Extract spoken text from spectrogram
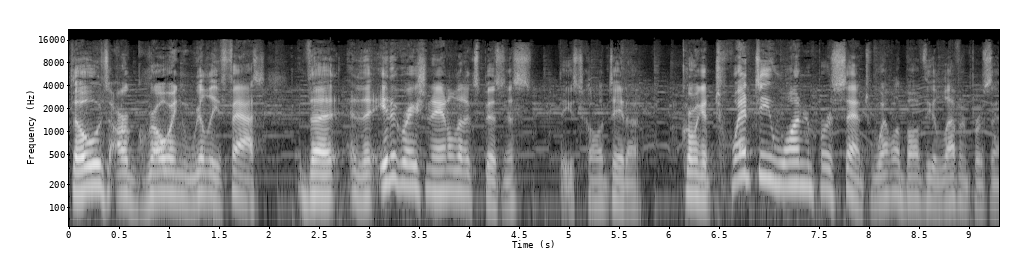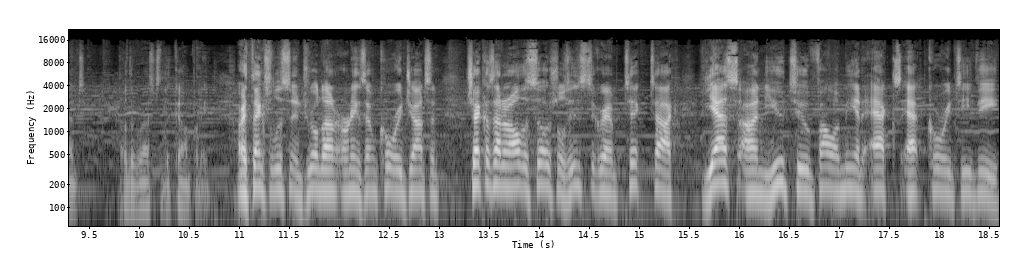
Those are growing really fast. The the integration analytics business, they used to call it data, growing at 21%, well above the 11% of the rest of the company. All right, thanks for listening to Drill Down Earnings. I'm Cory Johnson. Check us out on all the socials Instagram, TikTok, yes, on YouTube. Follow me at X at Cory TV.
